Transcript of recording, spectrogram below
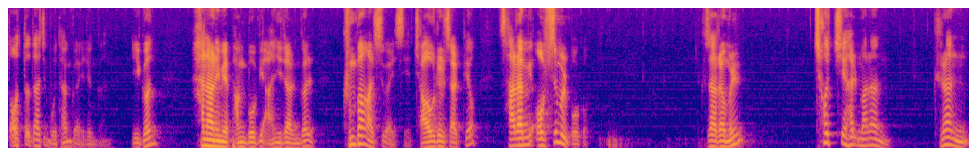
떳떳하지 못한 거예요, 이런 건. 이건 하나님의 방법이 아니라는 걸 금방 알 수가 있어요. 좌우를 살펴 사람이 없음을 보고 그 사람을 처치할 만한 그런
